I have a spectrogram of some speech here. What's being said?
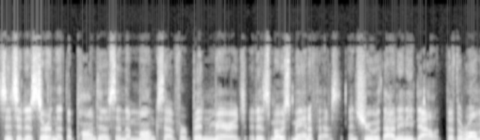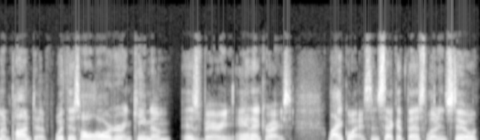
Since it is certain that the pontiffs and the monks have forbidden marriage, it is most manifest, and true without any doubt, that the Roman pontiff, with his whole order and kingdom, is very Antichrist. Likewise, in 2 Thessalonians 2,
